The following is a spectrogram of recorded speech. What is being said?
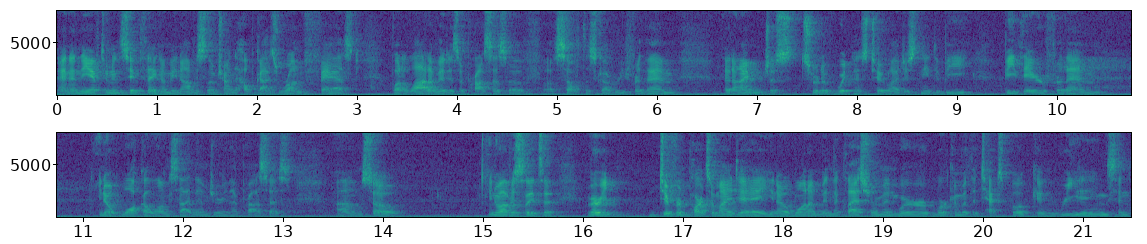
and in the afternoon, same thing. I mean, obviously, I'm trying to help guys run fast, but a lot of it is a process of, of self discovery for them that I'm just sort of witness to. I just need to be be there for them, you know, walk alongside them during that process. Um, so you know, obviously it's a very different parts of my day. You know, one I'm in the classroom and we're working with a textbook and readings, and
